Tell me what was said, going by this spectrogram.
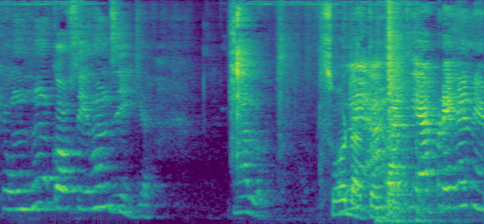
કે હું શું કહું છું સમજી ગયા. હાલો. સોડા તો આપણે હે ને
